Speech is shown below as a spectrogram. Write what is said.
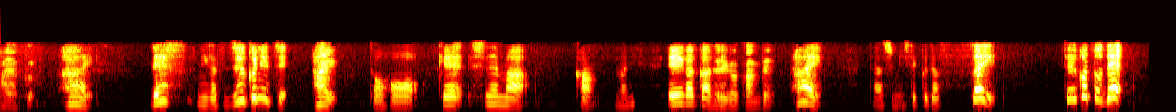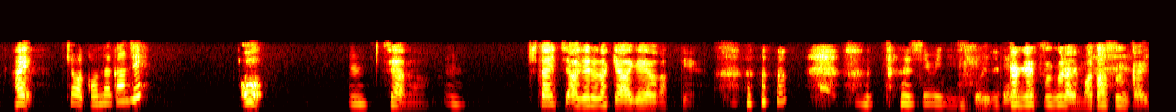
早くはい。です。2月19日、はい東宝系シネマ館、何？映画館で映画館ではい。楽しみにしてください。ということで、はい今日はこんな感じ？おうんせやな、うん期待値上げるだけ上げやがって 楽しみにしていて1。ヶ月ぐらい待たすんかいっ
